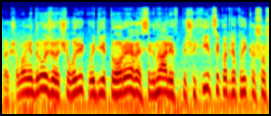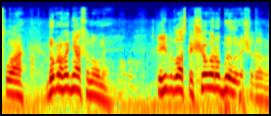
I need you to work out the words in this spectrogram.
Так, шановні друзі, чоловік водій Туарега, сигналів пішохідці, котря тільки що йшла. Доброго дня, шановний. Скажіть, будь ласка, що ви робили нещодавно?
